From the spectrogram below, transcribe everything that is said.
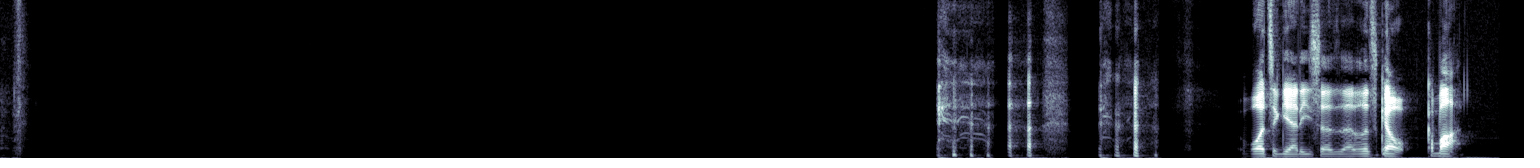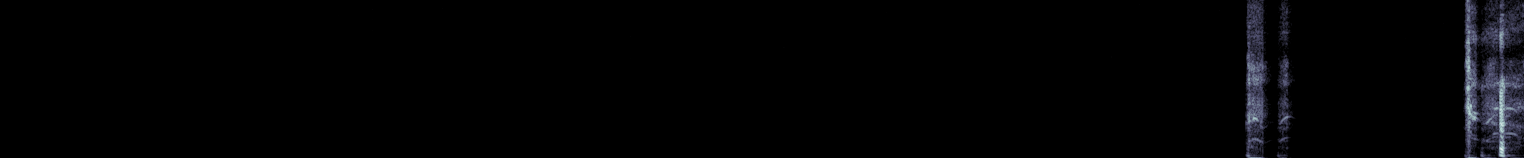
Once again, he says that. Let's go. Come on.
